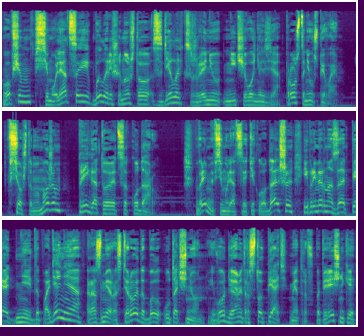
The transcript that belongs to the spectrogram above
В общем, в симуляции было решено, что сделать, к сожалению, ничего нельзя. Просто не успеваем. Все, что мы можем, приготовиться к удару. Время в симуляции текло дальше, и примерно за 5 дней до падения размер астероида был уточнен. Его диаметр 105 метров в поперечнике,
